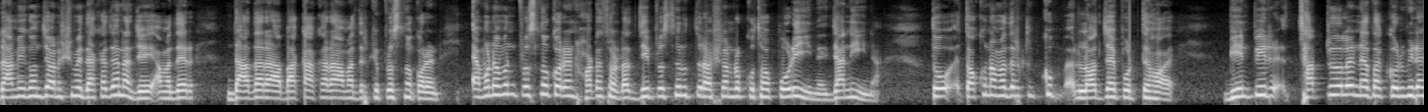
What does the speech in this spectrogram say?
গ্রামেগঞ্জে অনেক সময় দেখা যায় না যে আমাদের দাদারা বা কাকারা আমাদেরকে প্রশ্ন করেন। এমন এমন প্রশ্ন করেন, হঠাৎ হঠাৎ যে প্রশ্নের উত্তর আসলে আমরা কোথাও পড়িই না জানিই না। তো তখন আমাদেরকে খুব লজ্জায় পড়তে হয়। বিএনপির ছাত্রদলের নেতাকর্মীরা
